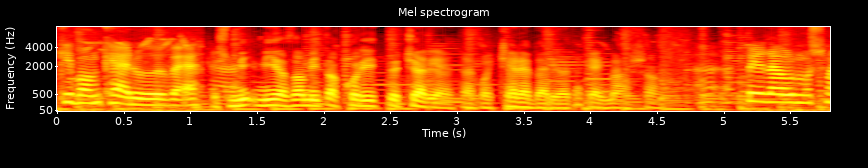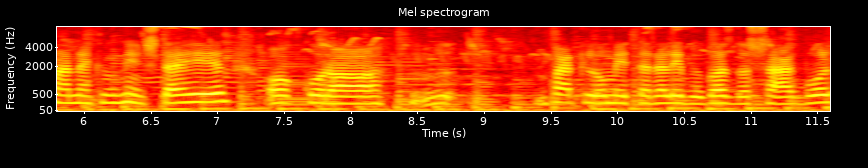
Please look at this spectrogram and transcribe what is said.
ki van kerülve. És mi, mi az, amit akkor itt cseréltek, vagy csereberéltek egymással? Például most már nekünk nincs tehér, akkor a pár kilométerre lévő gazdaságból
